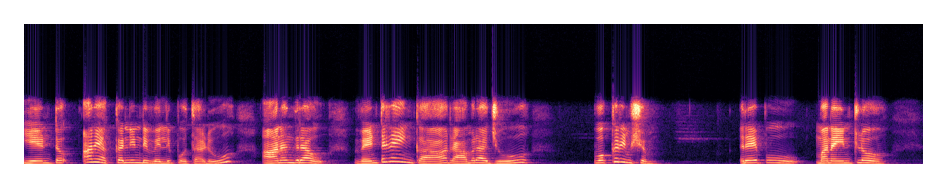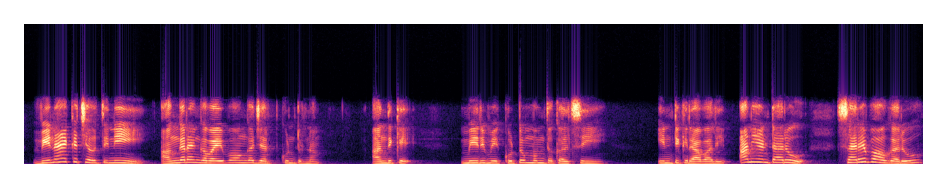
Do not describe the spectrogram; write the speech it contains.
ఏంటో అని అక్కడి నుండి వెళ్ళిపోతాడు ఆనందరావు. వెంటనే ఇంకా రామరాజు ఒక్క నిమిషం. రేపు మన ఇంట్లో వినాయక చవితిని అంగరంగ వైభవంగా జరుపుకుంటున్నాం. అందుకే మీరు మీ కుటుంబంతో కలిసి ఇంటికి రావాలి అని అంటారు. సరే బావగారు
